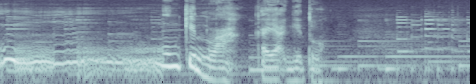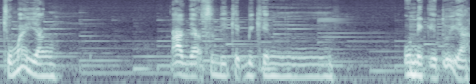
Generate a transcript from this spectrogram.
hmm, mungkinlah kayak gitu. Cuma yang agak sedikit bikin unik itu ya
